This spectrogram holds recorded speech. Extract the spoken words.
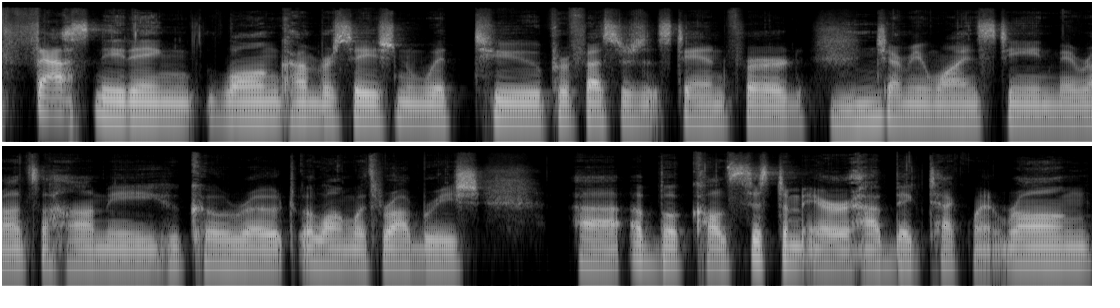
fascinating long conversation with two professors at Stanford, mm-hmm. Jeremy Weinstein, Mehran Sahami, who co-wrote along with Rob Reich uh, a book called System Error: How Big Tech Went Wrong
